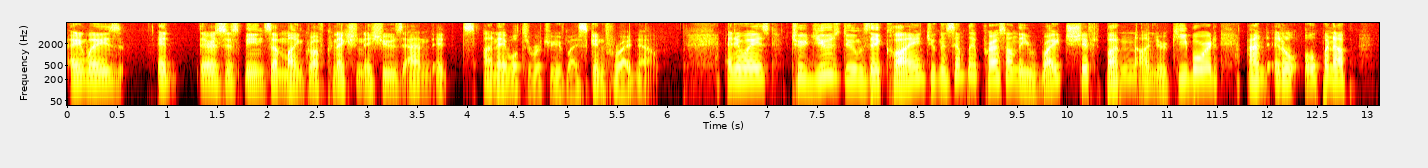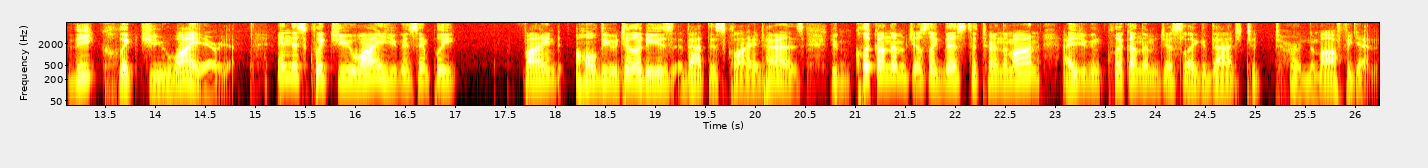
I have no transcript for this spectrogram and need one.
Anyways, it there's just been some Minecraft connection issues and it's unable to retrieve my skin for right now. Anyways, to use Doomsday Client, you can simply press on the right shift button on your keyboard and it'll open up the Click GUI area. In this Click GUI, you can simply find all the utilities that this client has. You can click on them just like this to turn them on, and you can click on them just like that to turn them off again.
